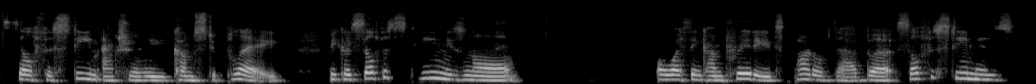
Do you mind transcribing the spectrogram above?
self-esteem actually comes to play. Because self-esteem is not oh i think i'm pretty it's part of that but self-esteem is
